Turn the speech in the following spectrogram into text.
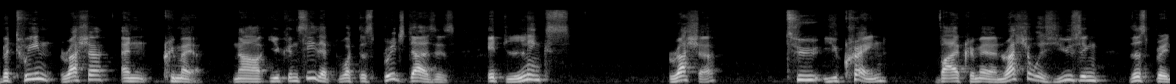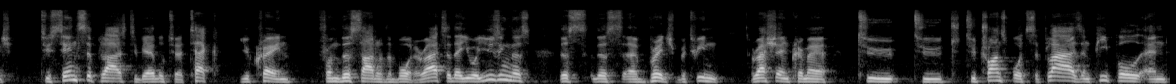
between Russia and Crimea. Now you can see that what this bridge does is it links Russia to Ukraine via Crimea. And Russia was using this bridge to send supplies to be able to attack Ukraine from this side of the border, right? So that you were using this this this uh, bridge between Russia and Crimea to to to transport supplies and people and,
